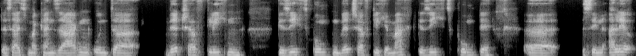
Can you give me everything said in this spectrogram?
Das heißt, man kann sagen, unter wirtschaftlichen Gesichtspunkten, wirtschaftliche Machtgesichtspunkte, äh, sind alle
